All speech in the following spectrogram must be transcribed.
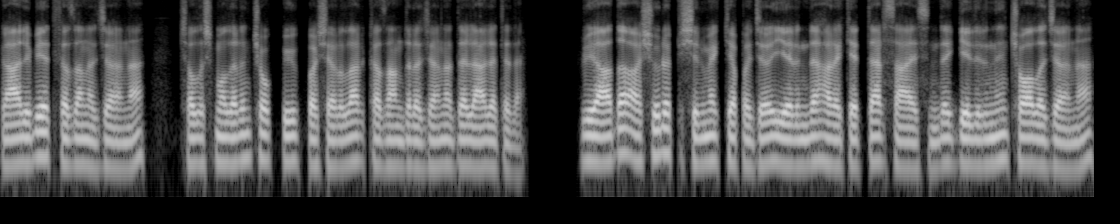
galibiyet kazanacağına, çalışmaların çok büyük başarılar kazandıracağına delalet eder. Rüyada aşure pişirmek yapacağı yerinde hareketler sayesinde gelirinin çoğalacağına,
